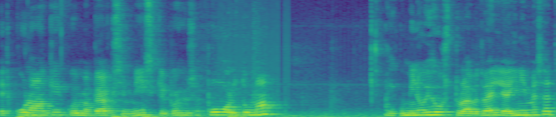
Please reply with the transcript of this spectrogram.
et kunagi, kui ma peaksin miskil põhjusel poolduma. kui minu ihust tulevad välja inimesed,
